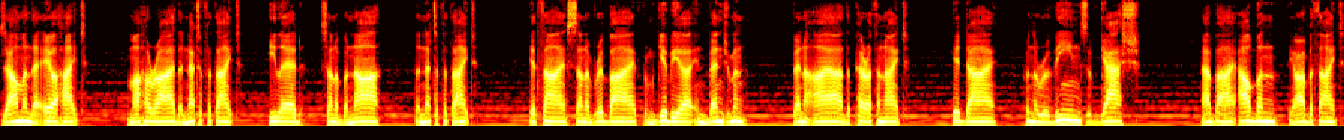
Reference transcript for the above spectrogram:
Zalmon the Ahohite, Maharai the Netophathite, Heled son of Baanah the Netophathite, Ithai son of Ribai from Gibeah in Benjamin, Benaiah the Pirathonite, Hiddai from the ravines of Gaash, Abi Albon the Arbathite,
